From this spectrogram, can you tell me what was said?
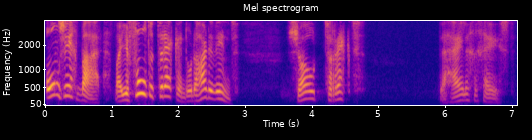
Onzichtbaar, maar je voelt het trekken door de harde wind. Zo trekt de Heilige Geest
